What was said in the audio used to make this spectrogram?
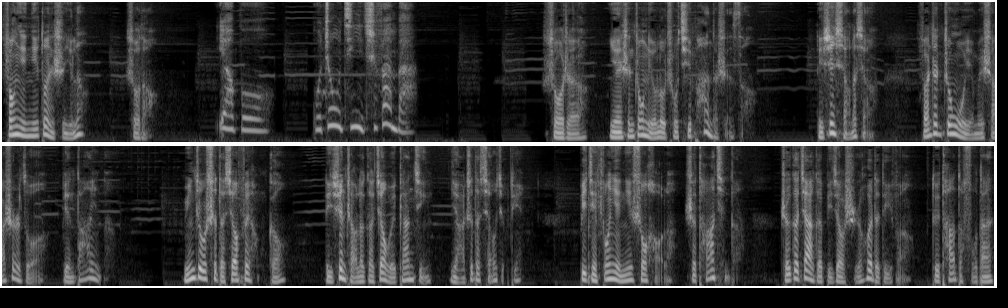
方妍妮顿时一愣。说道：“要不我中午请你吃饭吧。”说着，眼神中流露出期盼的神色。李迅想了想，反正中午也没啥事做，便答应了。云州市的消费很高，李迅找了个较为干净雅致的小酒店。毕竟风燕妮说好了是他请的，这个价格比较实惠的地方，对他的负担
